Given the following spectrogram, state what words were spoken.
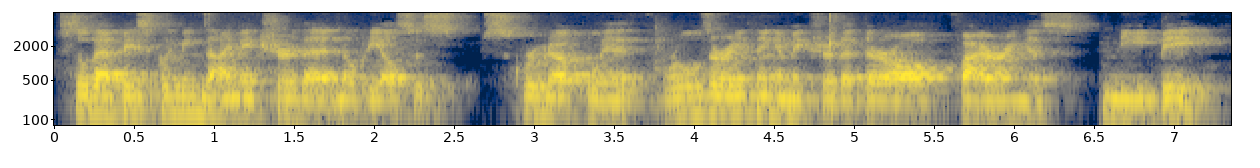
So that basically means I make sure that nobody else is screwed up with rules or anything, and make sure that they're all firing as need be.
